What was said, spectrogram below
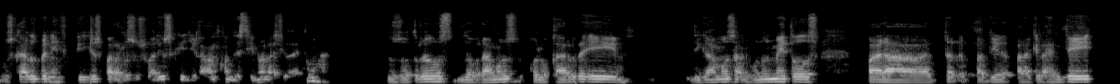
buscar los beneficios para los usuarios que llegaban con destino a la ciudad de Tunja. Nosotros logramos colocar, eh, digamos, algunos métodos para, para que la gente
